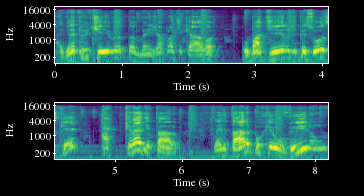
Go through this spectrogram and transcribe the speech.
a igreja primitiva também já praticava o batismo de pessoas que acreditaram. Acreditaram porque ouviram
